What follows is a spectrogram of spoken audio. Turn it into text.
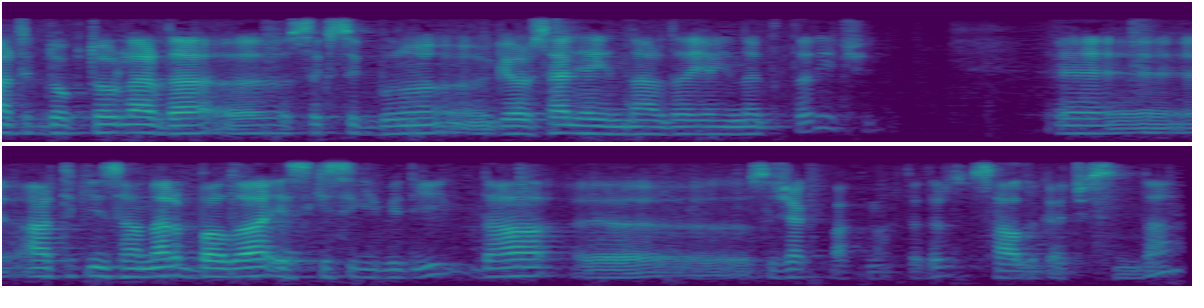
artık doktorlar da e, sık sık bunu e, görsel yayınlarda yayınladıkları için e, artık insanlar balığa eskisi gibi değil, daha e, sıcak bakmaktadır sağlık açısından.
